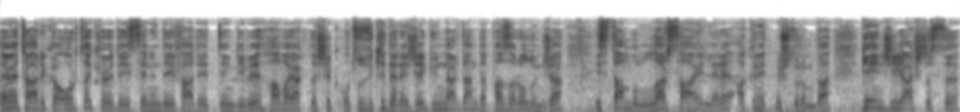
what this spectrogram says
Evet harika Ortaköy'deyiz senin de ifade ettiğin gibi. Hava yaklaşık 32 derece günlerden de pazar olunca İstanbullular sahillere akın etmiş durumda. Genci, yaşlısı,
